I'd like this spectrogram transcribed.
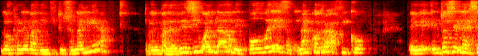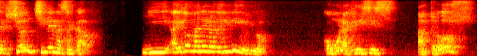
Los problemas de institucionalidad, problemas de desigualdad, de pobreza, de narcotráfico. Eh, entonces la excepción chilena se acaba. Y hay dos maneras de vivirlo, como una crisis atroz,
